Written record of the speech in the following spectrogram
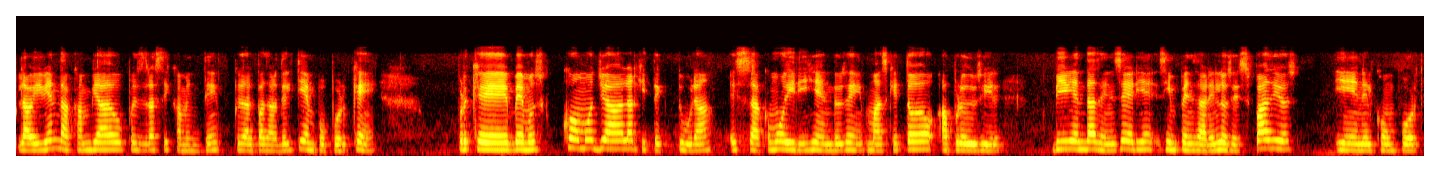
la vivienda ha cambiado pues drásticamente pues, al pasar del tiempo. ¿Por qué? Porque vemos cómo ya la arquitectura está como dirigiéndose más que todo a producir viviendas en serie sin pensar en los espacios y en el confort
